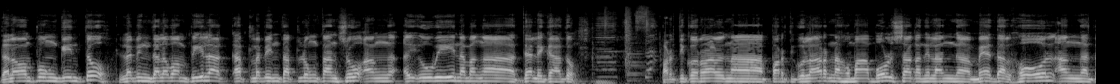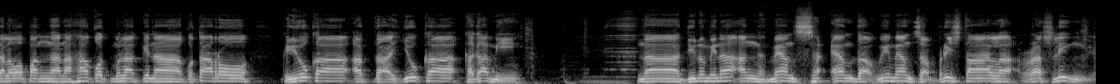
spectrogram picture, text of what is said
Dalawampung ginto, labing dalawang pilak at labing tatlong tanso ang iuwi ng mga delegado. Partikular na partikular na humabol sa kanilang medal haul ang dalawa pang ah, nahakot mula kina Kotaro Kiyuka at ah, Yuka Kagami na dinumina ang men's and women's freestyle wrestling.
